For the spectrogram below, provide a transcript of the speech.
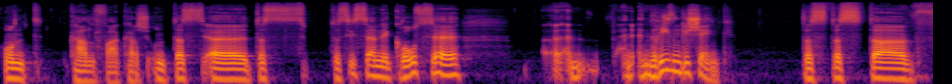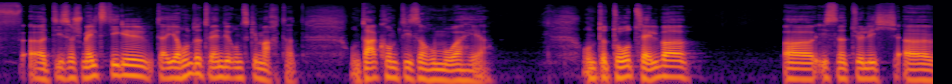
und Karl Farkas. Und das, äh, das, das ist eine große, äh, ein, ein, ein Riesengeschenk, das, das da, äh, dieser Schmelztiegel der Jahrhundertwende uns gemacht hat. Und da kommt dieser Humor her. Und der Tod selber äh, ist natürlich äh,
